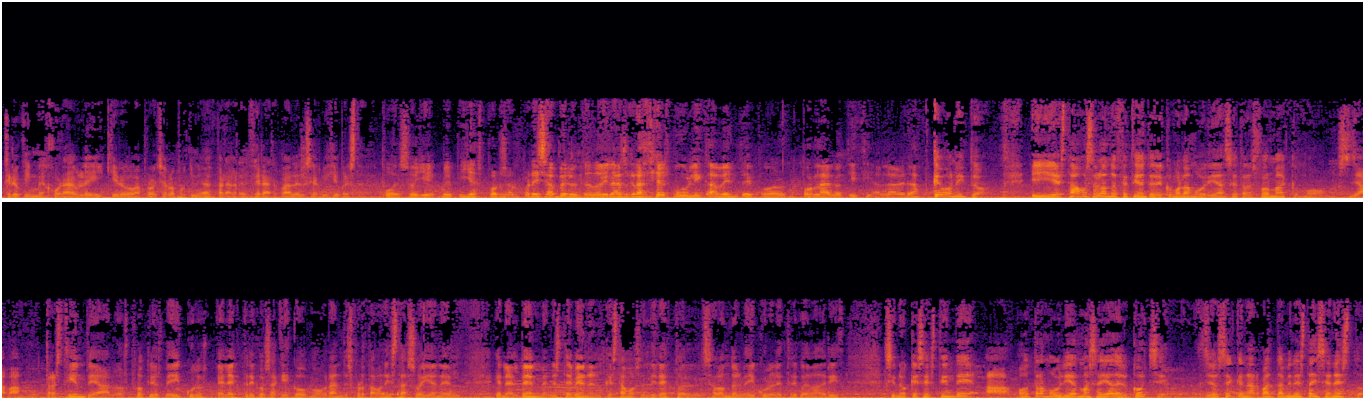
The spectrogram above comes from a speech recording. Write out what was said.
creo que inmejorable y quiero aprovechar la oportunidad para agradecer a Arval el servicio prestado. Pues oye, me pillas por sorpresa, pero te doy las gracias públicamente por, por la noticia, la verdad. Qué bonito. Y estábamos hablando efectivamente de cómo la movilidad se transforma, cómo ya va, trasciende a los propios vehículos eléctricos aquí como grandes protagonistas hoy en el, en el BEM, en este BEM en el que estamos en directo, el Salón del Vehículo Eléctrico de Madrid, sino que se extiende a otra movilidad más allá del coche. Yo sé que en Arval también estáis en esto.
